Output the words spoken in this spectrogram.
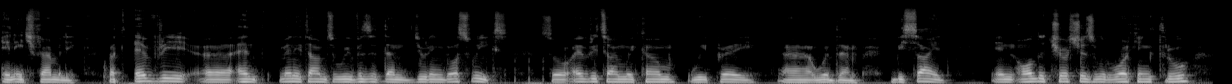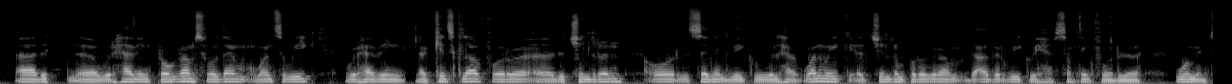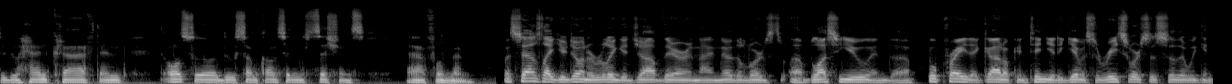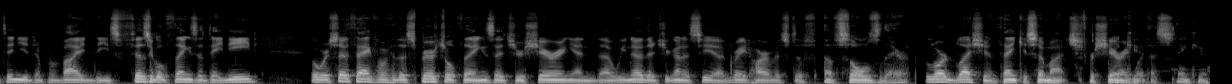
in each family, but every uh, and many times we visit them during those weeks. So every time we come, we pray uh, with them. Beside, in all the churches we're working through, uh, the, uh, we're having programs for them once a week. We're having a kids club for uh, the children, or the second week we will have one week a children program. The other week we have something for the women to do handcraft and also do some counseling sessions uh, for them. Well, it sounds like you're doing a really good job there, and I know the Lord's uh, blessing you. And uh, we'll pray that God will continue to give us the resources so that we continue to provide these physical things that they need. But we're so thankful for the spiritual things that you're sharing, and uh, we know that you're going to see a great harvest of, of souls there. Lord bless you, and thank you so much for sharing with us. Thank you.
